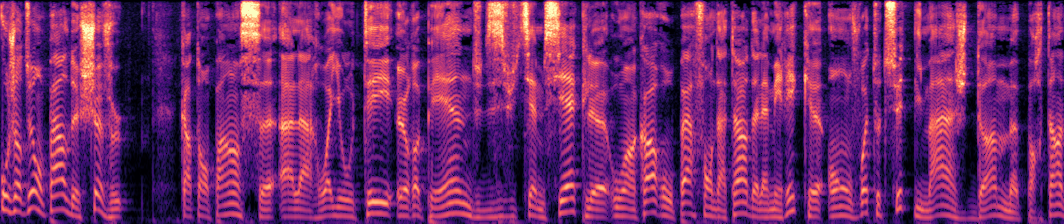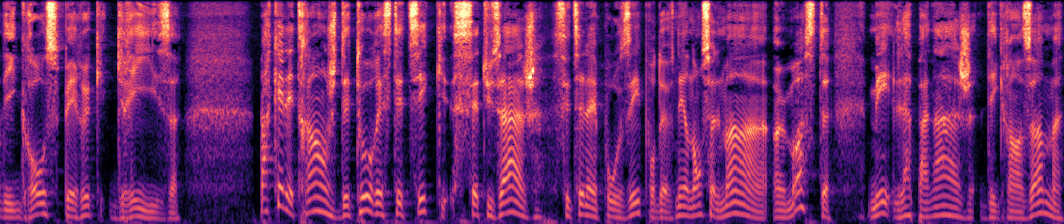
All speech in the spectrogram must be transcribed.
Aujourd'hui, on parle de cheveux. Quand on pense à la royauté européenne du 18e siècle ou encore au père fondateur de l'Amérique, on voit tout de suite l'image d'hommes portant des grosses perruques grises. Par quel étrange détour esthétique cet usage s'est-il imposé pour devenir non seulement un must, mais l'apanage des grands hommes?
